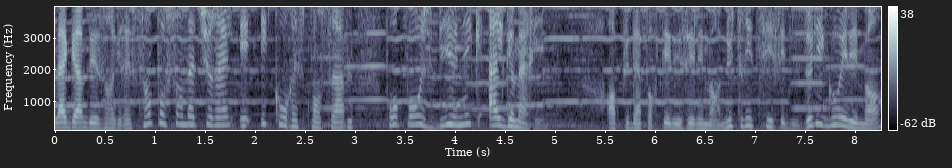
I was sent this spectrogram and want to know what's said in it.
La gamme des engrais 100% naturels et éco-responsables propose Bionique Algues Marines. En plus d'apporter des éléments nutritifs et des oligo-éléments,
